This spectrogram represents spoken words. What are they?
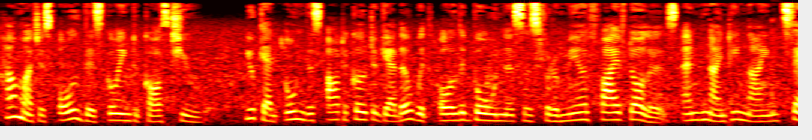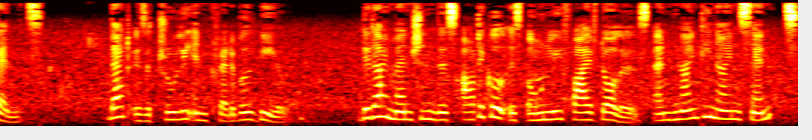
How much is all this going to cost you? You can own this article together with all the bonuses for a mere $5.99. That is a truly incredible deal. Did I mention this article is only $5.99?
